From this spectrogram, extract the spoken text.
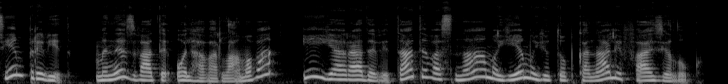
Всім привіт! Мене звати Ольга Варламова і я рада вітати вас на моєму YouTube каналі Фазі Лук.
